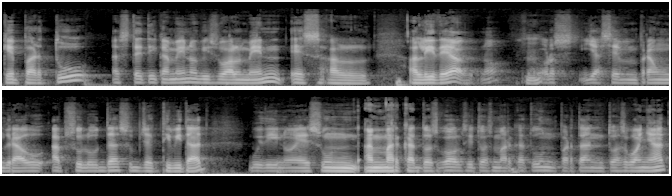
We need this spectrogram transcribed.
que per tu estèticament o visualment és l'ideal, no? Mm. Llavors hi ha sempre un grau absolut de subjectivitat, vull dir, no és un... han marcat dos gols i tu has marcat un, per tant tu has guanyat,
